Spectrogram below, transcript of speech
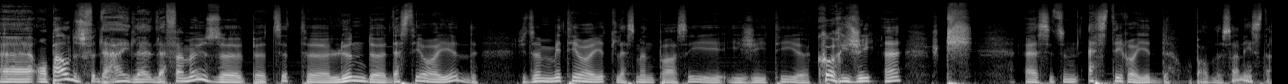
Euh, on parle du, de, la, fameuse euh, petite euh, lune d'astéroïdes. J'ai dit un météorite la semaine passée et, j'ai été corrigé. Hein? c'est une astéroïde. On parle de ça à l'instant.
